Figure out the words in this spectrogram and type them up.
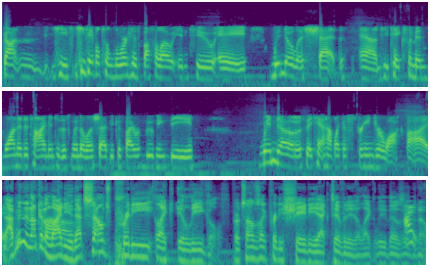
gotten he's he's able to lure his buffalo into a windowless shed, and he takes them in one at a time into this windowless shed because by removing the windows, they can't have like a stranger walk by. I mean, gonna, not going to lie to Um, you. That sounds pretty like illegal. It sounds like pretty shady activity to like leave those. I, I- don't know.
